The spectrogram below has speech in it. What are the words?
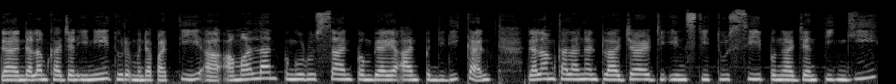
Dan dalam kajian ini turut mendapati uh, amalan pengurusan pembiayaan pendidikan dalam kalangan pelajar di institusi pengajian tinggi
